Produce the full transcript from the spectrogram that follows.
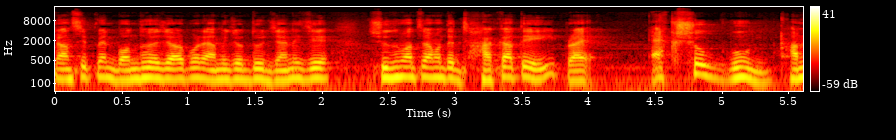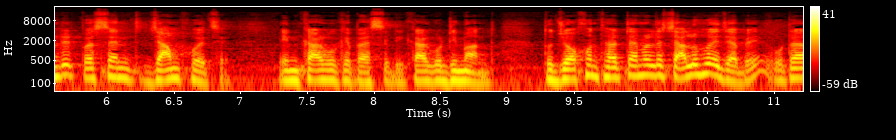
ট্রান্সশিপমেন্ট বন্ধ হয়ে যাওয়ার পরে আমি যতদূর জানি যে শুধুমাত্র আমাদের ঢাকাতেই প্রায় একশো গুণ হান্ড্রেড পার্সেন্ট জাম্প হয়েছে। In cargo capacity cargo demand তো যখন থার্ড টার্মিনালটা চালু হয়ে যাবে, ওটা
